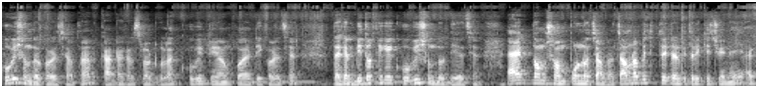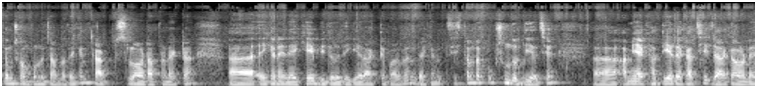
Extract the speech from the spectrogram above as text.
খুবই সুন্দর করেছে আপনার। কার্ড রাখার স্লটগুলা খুবই প্রিমিয়াম কোয়ালিটি করেছে। দেখেন, ভিতর থেকে খুবই সুন্দর দিয়েছে। একদম সম্পূর্ণ চামড়া। চামড়া ব্যতীত এটার ভিতরে কিছুই নেই। একদম সম্পূর্ণ চামড়া। দেখেন কার্ড স্লট আপনার একটা এখানে রেখে ভিতরের দিকে রাখতে পারবেন। দেখেন সিস্টেমটা খুব সুন্দর দিয়েছে। আমি এক হাত দিয়ে দেখাচ্ছি। যার কারণে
